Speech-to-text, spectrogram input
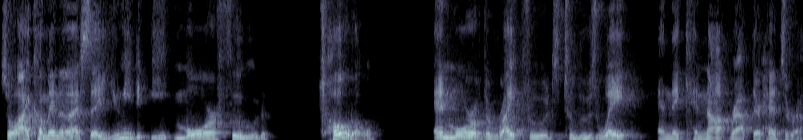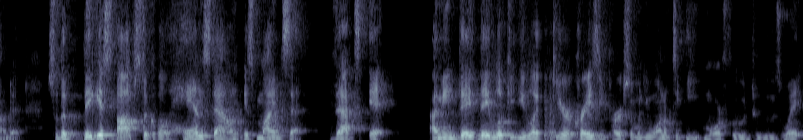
So I come in and I say, you need to eat more food total and more of the right foods to lose weight and they cannot wrap their heads around it. So the biggest obstacle, hands down, is mindset. That's it. I mean, they, they look at you like you're a crazy person when you want them to eat more food to lose weight.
